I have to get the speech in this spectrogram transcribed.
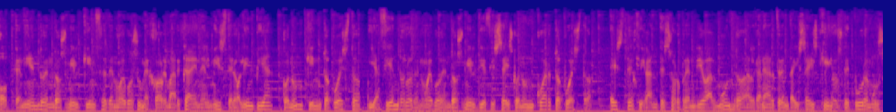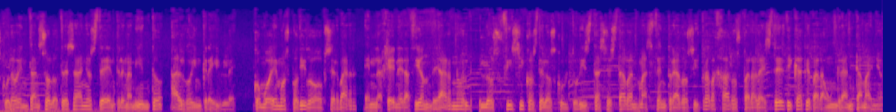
obteniendo en 2015 de nuevo su mejor marca en el Mr. Olympia, con un quinto puesto, y haciéndolo de nuevo en 2016 con un cuarto puesto. Este gigante sorprendió al mundo al ganar 36 kilos de puro músculo en tan solo 3 años de entrenamiento, algo increíble. Como hemos podido observar, en la generación de Arnold, los físicos de los culturistas estaban más centrados y trabajados para la estética que para un gran tamaño.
